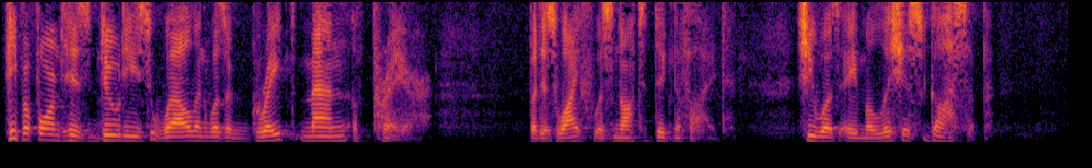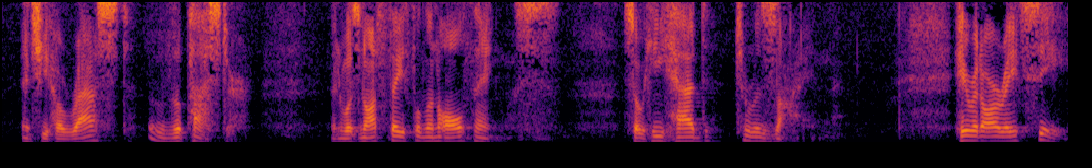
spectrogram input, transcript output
He performed his duties well and was a great man of prayer. But his wife was not dignified. She was a malicious gossip and she harassed the pastor and was not faithful in all things. So he had to resign. Here at RHC,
